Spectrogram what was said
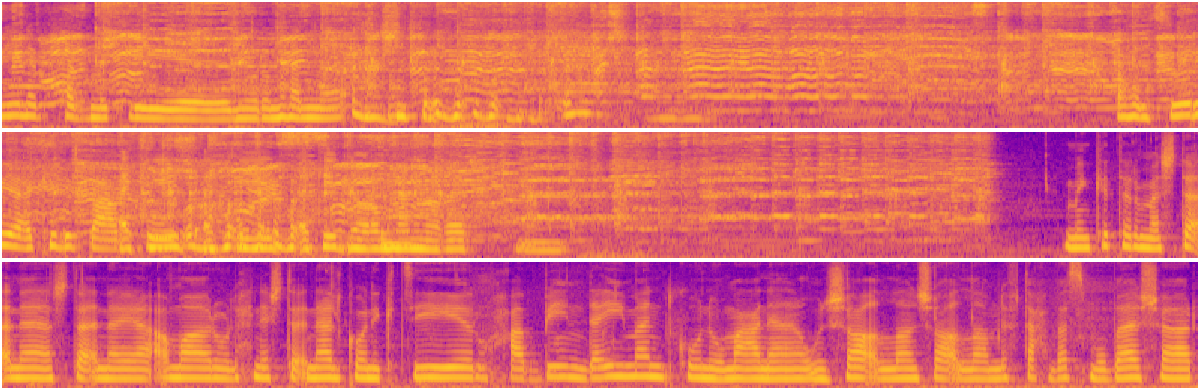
مين بحب مثلي نور مهنا. اشتقنا يا قمر سهرنا أهل سوريا أكيد بتعرفوا أكيد أكيد أكيد نور مهنا غير. من كتر ما اشتقنا اشتقنا يا قمر ونحن اشتقنا لكم كتير وحابين دايما تكونوا معنا وإن شاء الله إن شاء الله بنفتح بس مباشر.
